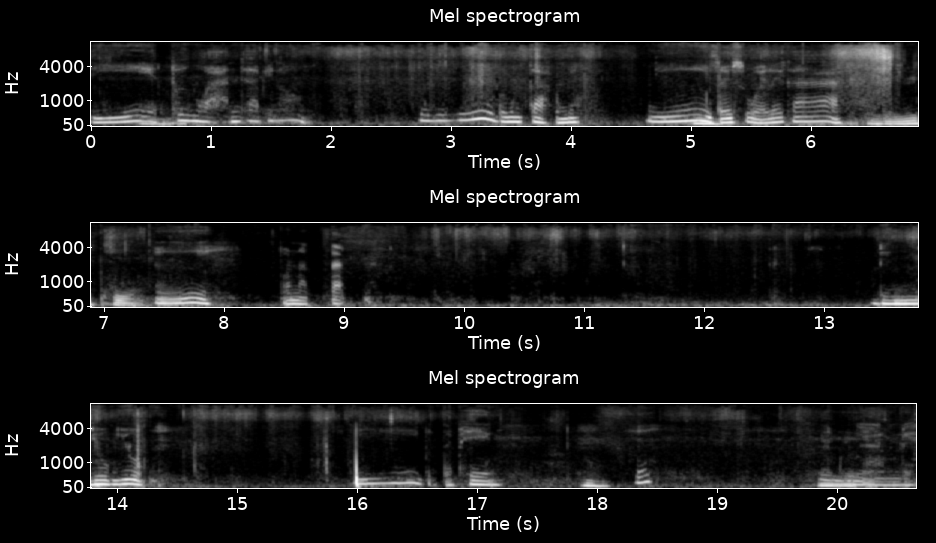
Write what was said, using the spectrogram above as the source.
นี่พึ่งหวานจ้ะพี่น้องโอ้โหดูมันกากมันดูนี่สวยๆเลยค่ะอันนี้โผล่เอ้ยปอนัดตัด ดึงโยกโยกนี่เป็นตะเพลงเอ๊ะงามงามๆเลย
